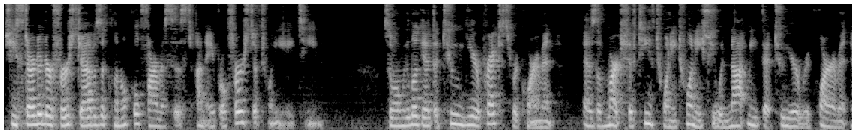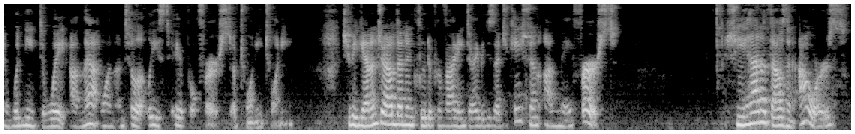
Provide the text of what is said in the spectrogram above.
She started her first job as a clinical pharmacist on April 1st of 2018. So when we look at the two-year practice requirement, as of March 15th, 2020, she would not meet that two-year requirement and would need to wait on that one until at least April 1st of 2020. She began a job that included providing diabetes education on May 1st. She had a thousand hours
